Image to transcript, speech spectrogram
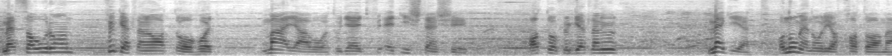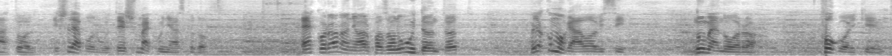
Mert Sauron függetlenül attól, hogy májá volt, ugye egy, egy istenség, attól függetlenül megijedt a Numenoriak hatalmától, és leborult, és meghunyászkodott. Ekkor Aranyarpazon úgy döntött, hogy akkor magával viszi Numenorra, fogolyként.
